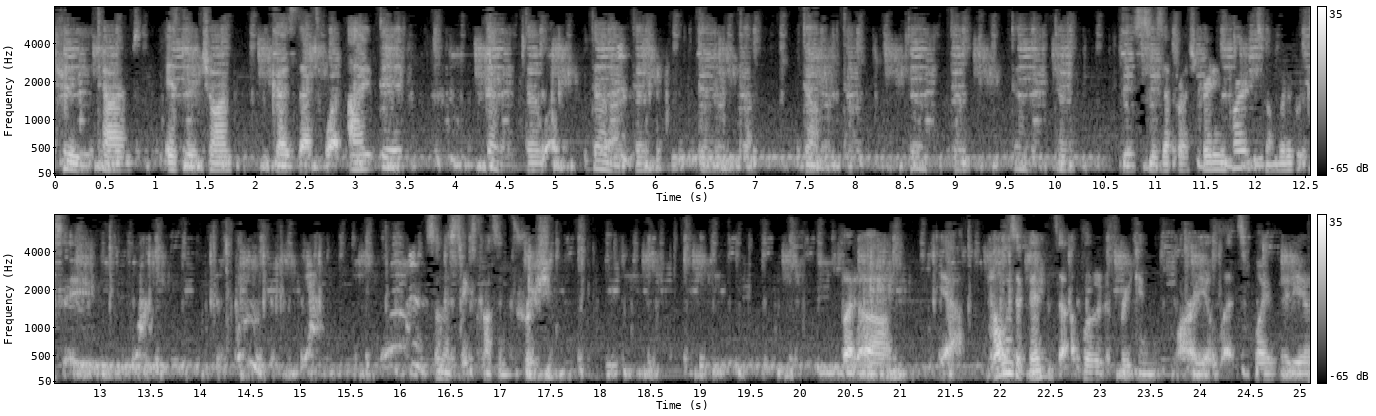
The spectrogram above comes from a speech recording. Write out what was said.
Three times is the charm. Because that's what I did. Dun dun dun is a frustrating part, so I'm gonna quick save. Some of this takes concentration. But um yeah. How long has it been since I uploaded a freaking Mario Let's Play video?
